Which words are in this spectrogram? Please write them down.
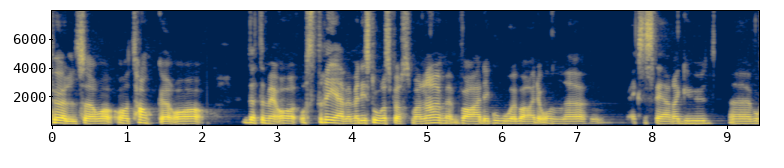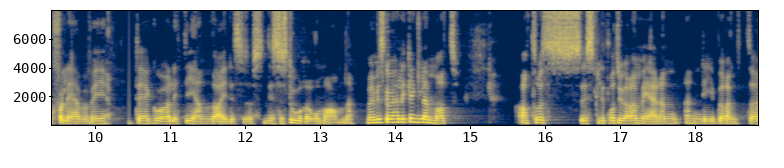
følelser og, og tanker og dette med å, å, streve med de store spørsmålene. Med hva er det gode, hva er det onde? Eksisterer Gud? Uh, hvorfor lever vi? Det går litt igjen da, i disse, disse, store romanene. Men vi skal jo heller ikke glemme at, at russisk litteratur er mer enn en de berømte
